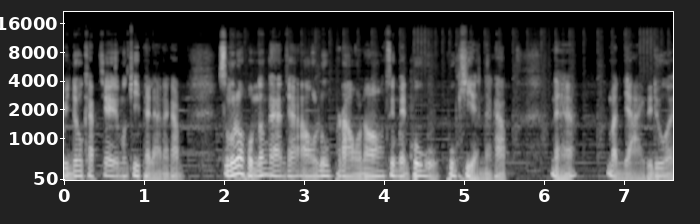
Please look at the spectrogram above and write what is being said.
Windows Capture เมื่อกี้ไปแล้วนะครับ สมมติว่าผมต้องการจะเอารูปเราเนาะซึ่งเป็นผู้ผู้เขียนนะครับนะฮะ บรรยายไปด้วย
